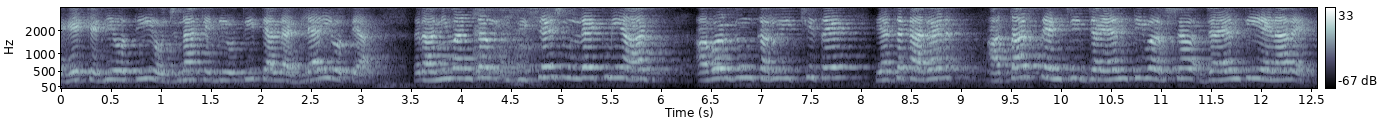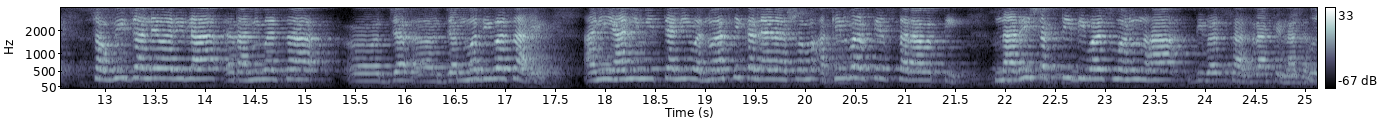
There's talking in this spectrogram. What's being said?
हे केली होती योजना केली होती त्या लढल्याही होत्या. राणीमांचा विशेष उल्लेख मी आज आवर्जून करू इच्छिते. याचं कारण आताच त्यांची जयंती वर्ष जयंती येणार आहे. सव्वीस जानेवारीला राणीमाचा ज जन्मदिवस आहे. आणि या निमित्ताने वनवासी कल्याण आश्रम अखिल भारतीय स्तरावरती नारी शक्ती दिवस म्हणून हा दिवस साजरा केला जातो.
